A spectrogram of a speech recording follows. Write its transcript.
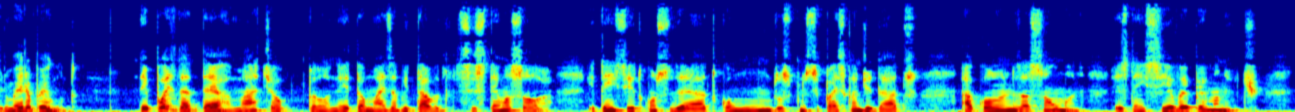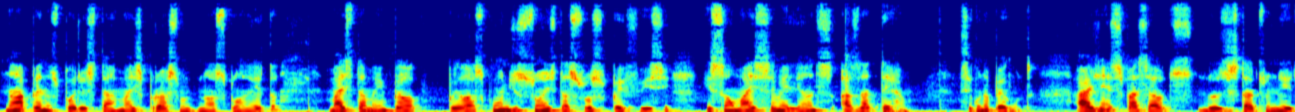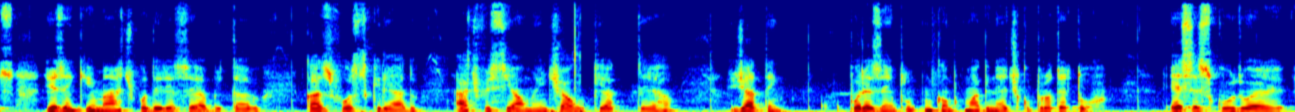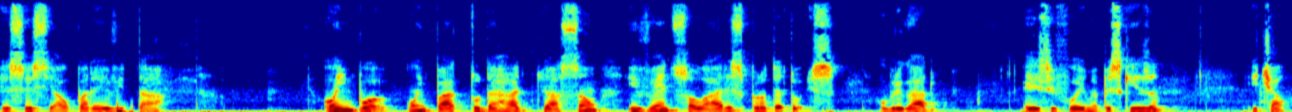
Primeira pergunta. Depois da Terra, Marte é o planeta mais habitável do sistema solar e tem sido considerado como um dos principais candidatos à colonização humana, extensiva e permanente, não apenas por estar mais próximo do nosso planeta, mas também pela, pelas condições da sua superfície que são mais semelhantes às da Terra. Segunda pergunta. A Agência Espacial dos Estados Unidos dizem que Marte poderia ser habitável caso fosse criado artificialmente algo que a Terra já tem, por exemplo, um campo magnético protetor. Esse escudo é essencial para evitar o, o impacto da radiação e ventos solares protetores. Obrigado. Esse foi minha pesquisa e tchau.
